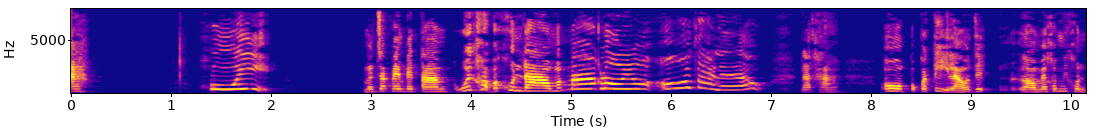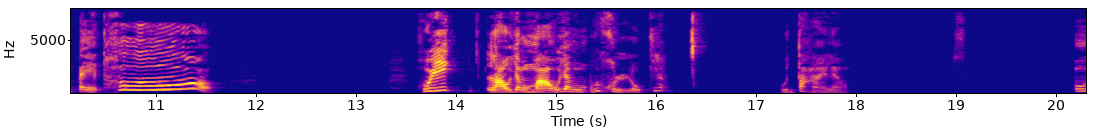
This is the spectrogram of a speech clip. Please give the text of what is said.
อะหุยมันจะเป็นไปตามอุ้ยขอบพระคุณดาวมาก ๆ เลยอะโอ้ตายแล้ว นะคะ โอ้ ปกติแล้วจะเราไม่ค่อยมีคนเปย์เธอหุยเรายังเมายังหุยขนลุกเนี่ยอุ้ยตายแล้ว โอ้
